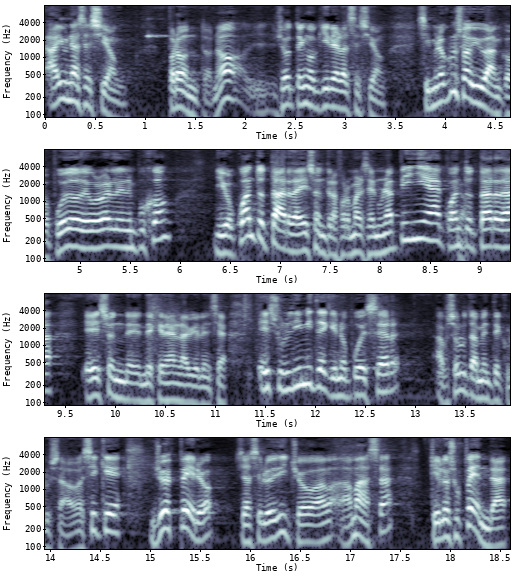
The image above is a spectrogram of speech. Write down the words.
Hay una sesión, pronto, ¿no? Yo tengo que ir a la sesión. Si me lo cruzo a Vivanco, ¿puedo devolverle el empujón? Digo, ¿cuánto tarda eso en transformarse en una piña? ¿Cuánto tarda eso en, degenerar la violencia? Es un límite que no puede ser absolutamente cruzado. Así que yo espero, ya se lo he dicho a, Massa, que lo suspenda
